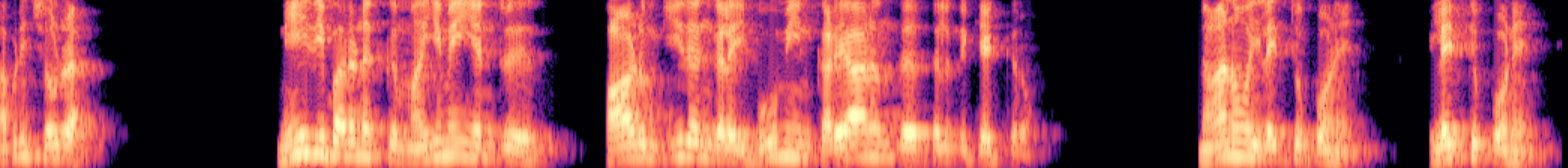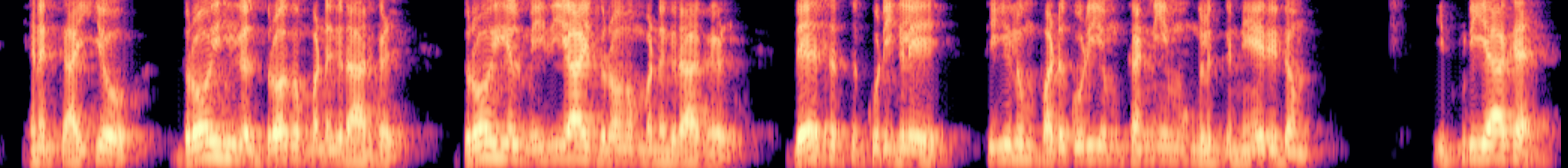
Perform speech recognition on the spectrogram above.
அப்படின்னு சொல்ற. நீதிபரனுக்கு மகிமை என்று பாடும் கீதங்களை பூமியின் கடையாரந்தத்திலிருந்து கேட்கிறோம். நானோ இழைத்து போனேன். இழைத்து போனேன். எனக்கு ஐயோ துரோகிகள் துரோகம் பண்ணுகிறார்கள். துரோகிகள் மீதியாய் துரோகம் பண்ணுகிறார்கள். தேசத்து குடிகளே தீயிலும் படுகுடியும் கண்ணியும் உங்களுக்கு நேரிடும். இப்படியாக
